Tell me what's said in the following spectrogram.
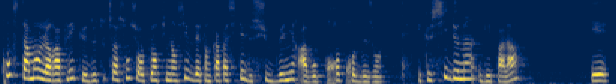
constamment leur rappeler que de toute façon, sur le plan financier, vous êtes en capacité de subvenir à vos propres besoins. Et que si demain, il n'est pas là, et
